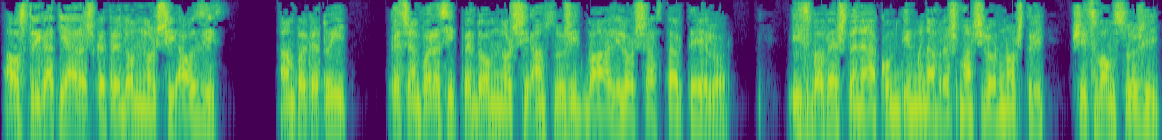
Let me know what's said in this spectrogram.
Au strigat iarăși către Domnul și au zis, Am păcătuit, căci am părăsit pe Domnul și am slujit baalilor și astarteelor. Izbăvește-ne acum din mâna vrășmașilor noștri și îți vom sluji.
